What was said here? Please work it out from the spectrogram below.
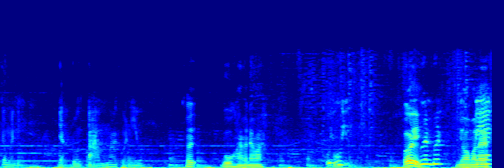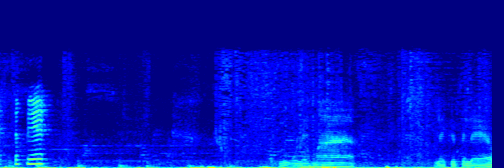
ก็มาดิ อยากโดนตามมากกว่านี้วะเฮ้ยบูหายไปไหนวะ อุ้ยอุ้ย เฮ้ยเพื่อนเพื่อนยอมมาเลยแตกแตกโหแรงมากแรงเกินไปแล้ว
